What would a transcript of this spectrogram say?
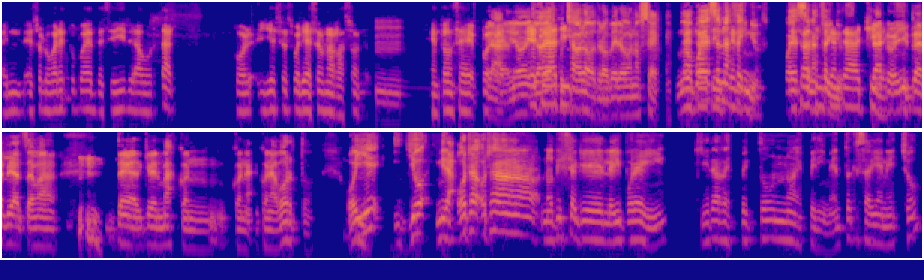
en esos lugares tú puedes decidir abortar, por, y eso podría ser una razón. Mm. Entonces, pues, claro, yo, yo había escuchado lo otro, pero no sé. No puede ser una fake news. Puede ser una fake news. Claro, y en realidad se llama, tiene que ver más con, con, con aborto. Oye, yo, mira, otra, otra noticia que leí por ahí, que era respecto a unos experimentos que se habían hecho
